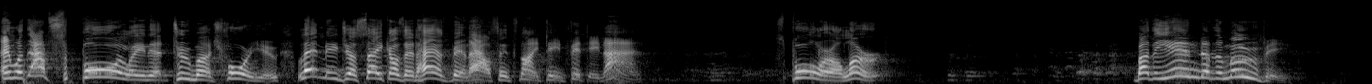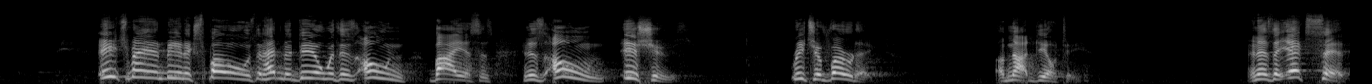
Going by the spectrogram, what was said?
And without spoiling it too much for you, let me just say, because it has been out since 1959, spoiler alert, by the end of the movie, each man being exposed and having to deal with his own biases and his own issues, reach a verdict of not guilty. And as they exit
